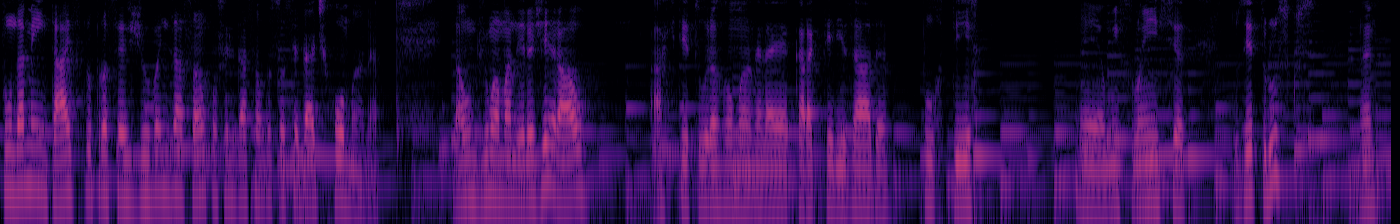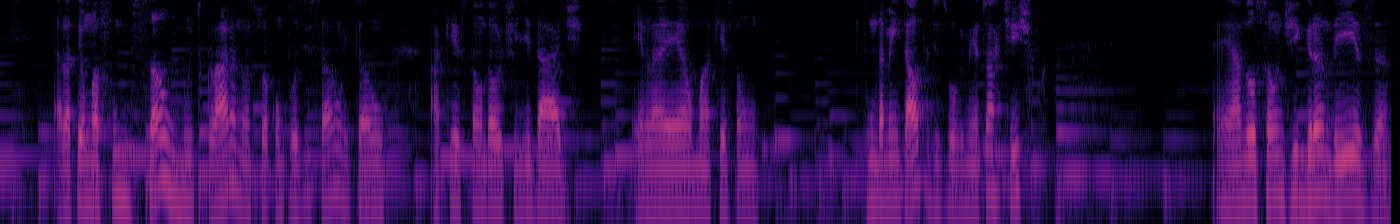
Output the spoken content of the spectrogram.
fundamentais para o processo de urbanização e consolidação da sociedade romana. Então, de uma maneira geral, a arquitetura romana ela é caracterizada por ter é, uma influência dos etruscos, né? Ela tem uma função muito clara na sua composição, então a questão da utilidade ela é uma questão fundamental para o desenvolvimento artístico. É, a noção de grandeza,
